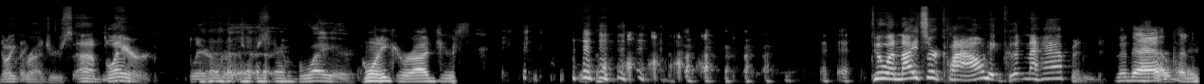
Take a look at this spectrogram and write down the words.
Doink, Doink Rogers. Uh, Blair. Blair Rogers. and Blair. Doink Rogers. to a nicer clown, it couldn't have happened. Did that happen?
